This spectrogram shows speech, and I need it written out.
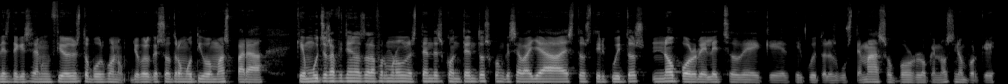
desde que se anunció esto, pues bueno, yo creo que es otro motivo más para que muchos aficionados de la Fórmula 1 estén descontentos con que se vaya a estos circuitos, no por el hecho de que el circuito les guste más o por lo que no, sino porque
